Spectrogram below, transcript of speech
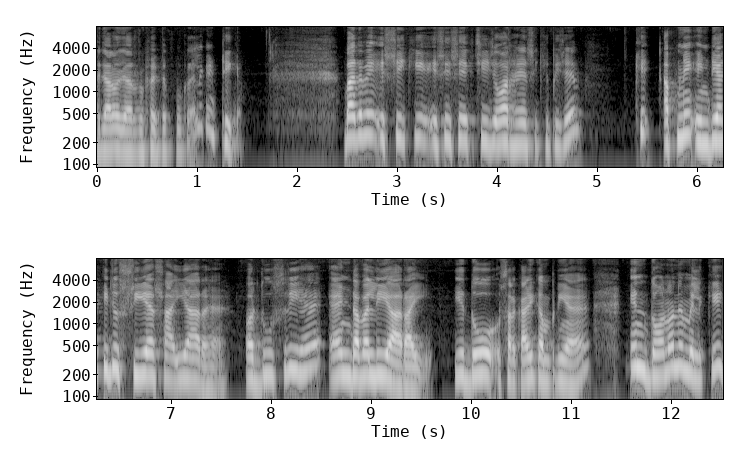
हज़ारों हज़ार रुपए का फूक रहे लेकिन ठीक है। बाद में इसी की, इसी से एक चीज़ और है, इसी के पीछे कि अपने इंडिया की जो सी एस आई आर है और दूसरी है N double E R I ये दो सरकारी कंपनियाँ हैं, इन दोनों ने मिलकर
